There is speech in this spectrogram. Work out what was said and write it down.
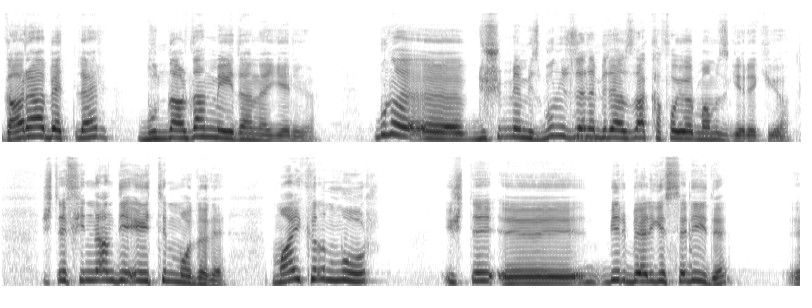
garabetler bunlardan meydana geliyor. Buna e, düşünmemiz, bunun üzerine evet. biraz daha kafa yormamız gerekiyor. İşte Finlandiya eğitim modeli. Michael Moore işte e, bir belgeseliydi. E,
